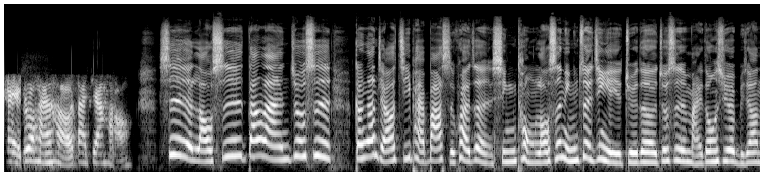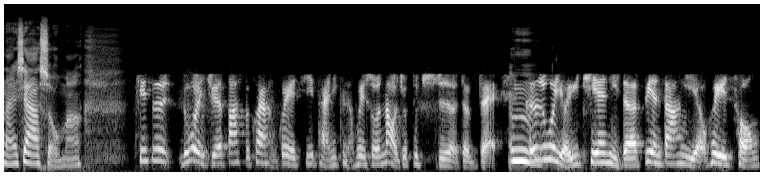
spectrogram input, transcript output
嘿，若涵好，大家好。是老师，当然就是刚刚讲到鸡排八十块，这很心痛。老师，您最近也觉得就是买东西会比较难下手吗？其实，如果你觉得八十块很贵的鸡排，你可能会说，那我就不吃了，对不对？嗯。可是，如果有一天你的便当也会从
